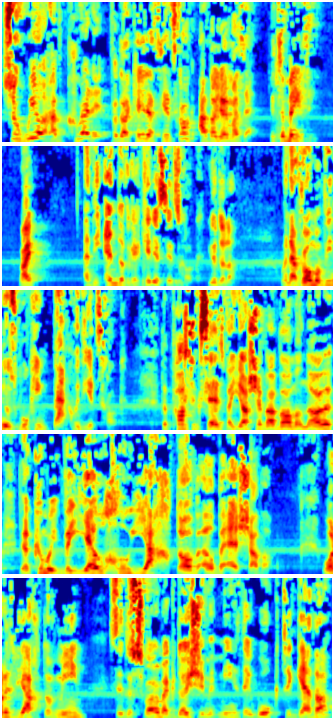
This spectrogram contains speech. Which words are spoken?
So we all have credit for the Akedas hayom hazeh. It's amazing, right? At the end of Akedas Yitzchak, Yudala, when Avram Avinu is walking back with Yitzchak, the pasuk says, "Vayoshev Avram al Nor v'yakumu v'yelchu yachtov el be'eshava." What does yachtov mean? Says the Svarim Akdoshim, it means they walk together.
